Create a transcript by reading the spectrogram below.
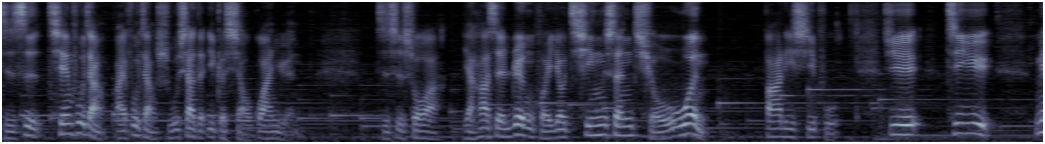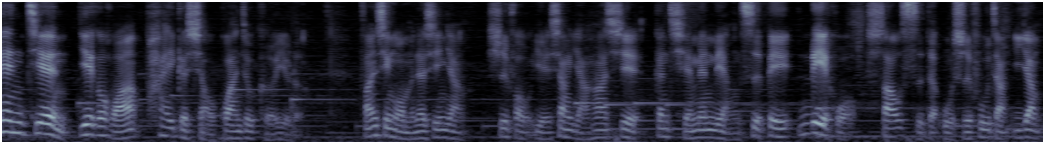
只是千夫长、百夫长属下的一个小官员，只是说啊，亚哈谢认回又亲身求问巴力西卜，基于基于面见耶和华，派一个小官就可以了。反省我们的信仰，是否也像亚哈谢跟前面两次被烈火烧死的五十夫长一样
